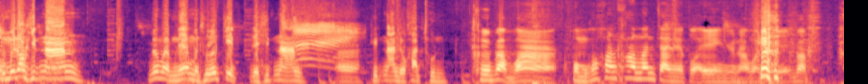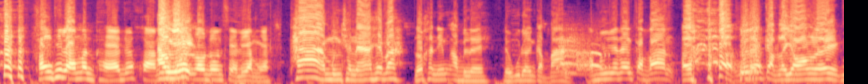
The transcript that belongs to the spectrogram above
มึงไม่ต้องคิดนาน เรื่องแบบเนี้ยเหมือนธุรกิจอย่าคิดนาน เออ คิดนานเดี๋ยวขาดทุน คือแบบว่าผมก็ค่อนข้างมั่นใจในตัวเองอยู่นะวันนี้ แบบ ครั้งที่แล้วมันแพ้ด้วยความเอางี้ที่ว่เราโดนเสียเหลี่ยมไงถ้ามึงชนะใช่ปะรถคันนี้มึงเอาไปเลยเดี๋ยวกูเดินกลับบ้านเอามึงจะได้กลับบ้าน เออกูเดินกลับระยองเลยกู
